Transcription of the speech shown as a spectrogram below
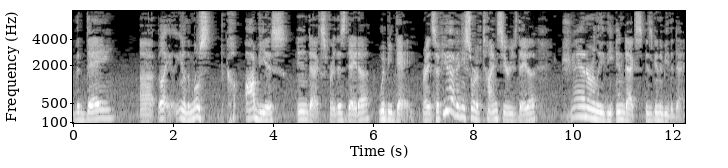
the day, uh, like you know, the most obvious index for this data would be day, right? So if you have any sort of time series data, generally the index is going to be the day.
